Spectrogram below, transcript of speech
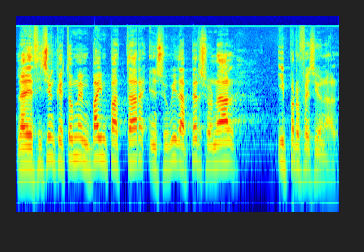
la decisión que tomen va a impactar en su vida personal y profesional.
